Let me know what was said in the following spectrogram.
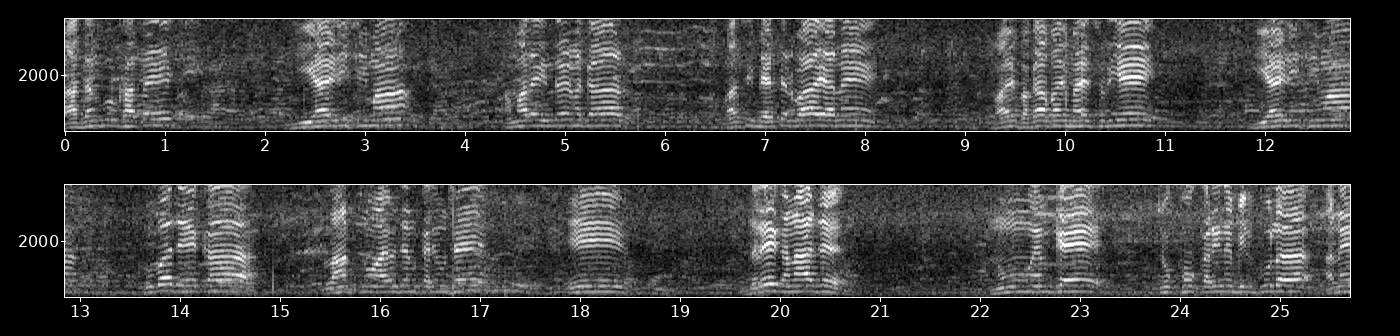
રાધનપુર ખાતે જીઆઈડીસીમાં અમારે ઇન્દ્રનગર વાસી બેચરભાઈ અને ભાઈ ભગાભાઈ મહેશ્વરીએ જીઆઈડીસીમાં ખૂબ જ એક પ્લાન્ટનું આયોજન કર્યું છે. એ દરેક અનાજનું એમ કે ચોખ્ખો કરીને બિલકુલ અને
